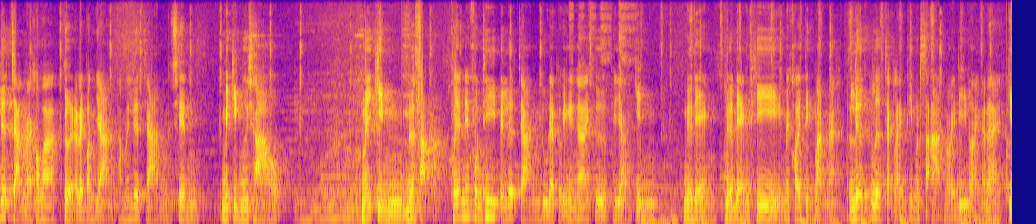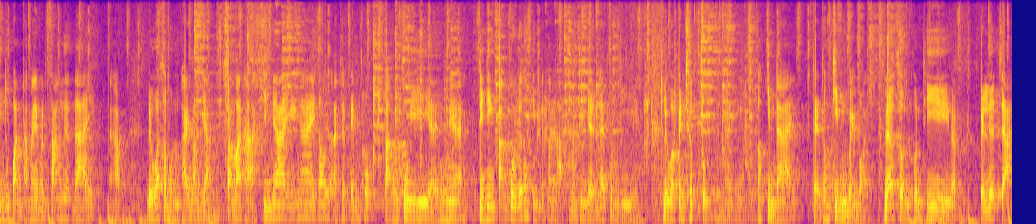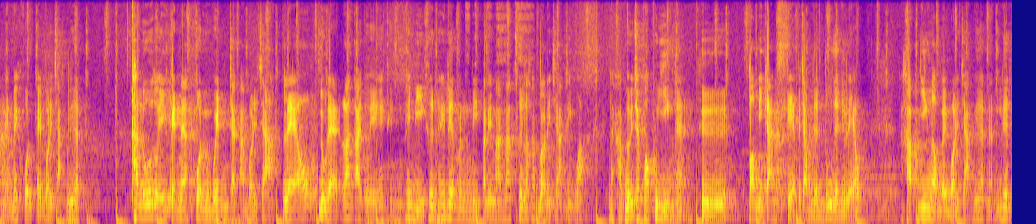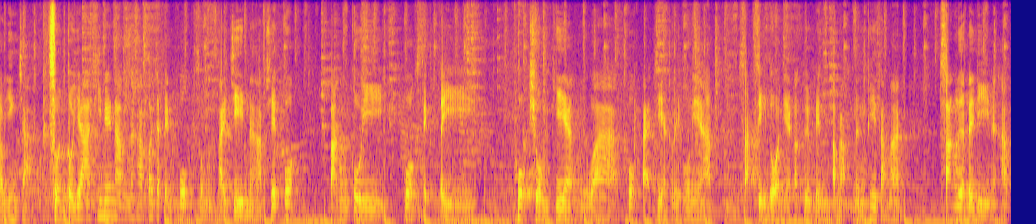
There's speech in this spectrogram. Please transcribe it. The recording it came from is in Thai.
เลือดจางหมายความว่าเกิดอะไรบางอย่างทำให้เลือดจาง เช่น ไม่กินมื้อเช้า ไม่กินเนื้อสัตว์ เพราะฉะนั้นเนี่ยคนที่เป็นเลือดจางดูแลตัวเองง่าย ๆ คือพยายามกิน เนื้อแดง เนื้อแดงที่ไม่ค่อยติดมันนะ เลือกเลือกจากแหล่งที่มันสะอาดหน่อยดีหน่อยก็ได้ กินทุกวันทำให้มันสร้างเลือดได้นะครับ หรือว่าสมุนไพรบางอย่าง สามารถหากินได้ง่าย ๆ ก็อาจจะเป็นพวกตังกุยอะไรพวกนี้ จริงๆ ตังกุยก็ต้องกินเป็นตำรับมันถึงจะได้ผลดี หรือว่าเป็นชุดตุ๋นอะไรอย่างเงี้ยก็กินได้ แต่ต้องกินบ่อยๆ แล้วส่วนคนที่แบบเป็นเลือดจางเนี่ยไม่ควรไปบริจาคเลือด ถ้ารู้ตัวเองเป็นนะควรเว้นจากการบริจาค แล้วดูแลร่างกายตัวเองให้ถึงให้ดีขึ้นให้เลือดมันมีปริมาณมากขึ้นแล้วค่อยบริจาคดีกว่านะครับโดยเฉพาะผู้หญิงนี่ยคือต้องมีการเสียประจำเดือนทุกเดือนอยู่แล้วนะครับยิ่งเราไปบริจาคเลือดนะเลือดเรายิ่งจางส่วนตัวยาที่แนะนำนะครับก็จะเป็นพวกสมุนไพรจีนนะครับ เช่นพวกตังกุย พวกเสกตี พวกชวงเกียง หรือว่าพวกแปะเจียกอะไรพวกนี้ครับสะสีตัวนี้ก็คือเป็นตำรับหนึ่งที่สามารถสร้างเลือดได้ดีนะครับ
